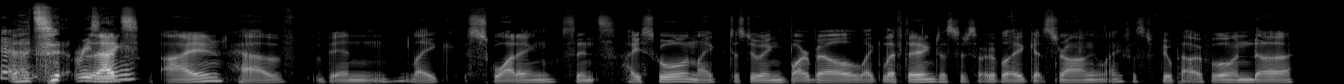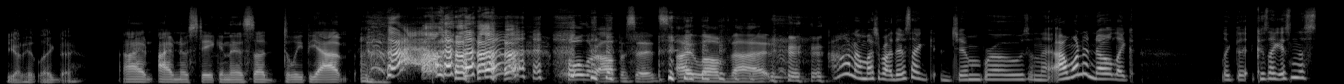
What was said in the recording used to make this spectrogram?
That's Reasoning? That's I have been like squatting since high school and like just doing barbell like lifting just to sort of like get strong and like just feel powerful and uh you gotta hit leg day. I, I have no stake in this. Uh, delete the app. Polar opposites. I love that. I don't know much about. There's like gym bros and the, I want to know like, like the because like isn't this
